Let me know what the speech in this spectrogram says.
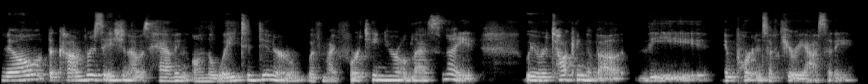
You know, the conversation I was having on the way to dinner with my 14 year old last night, we were talking about the importance of curiosity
